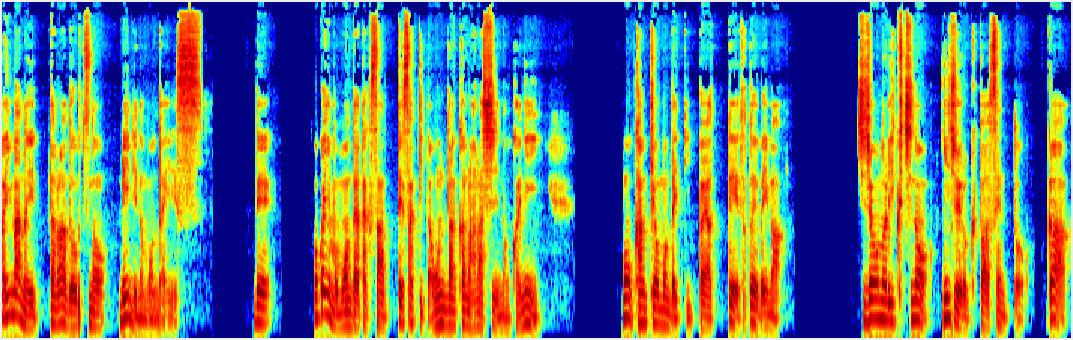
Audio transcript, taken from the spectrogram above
あ、今の言ったのは動物の倫理の問題です。で、他にも問題はたくさんあって、さっき言った温暖化の話の他に、もう環境問題っていっぱいあって、例えば今、地上の陸地の26%が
